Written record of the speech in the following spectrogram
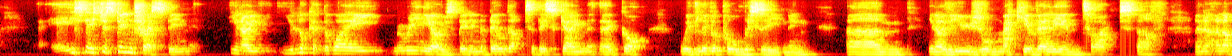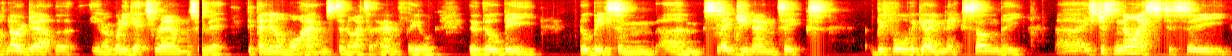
It's, it's, just interesting. You know, you look at the way Mourinho's been in the build-up to this game that they've got with Liverpool this evening. Um, you know, the usual Machiavellian type stuff and, and I've no doubt that you know when he gets round to it, depending on what happens tonight at Anfield, there, will be there'll be some um, sledging antics before the game next Sunday. Uh, it's just nice to see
